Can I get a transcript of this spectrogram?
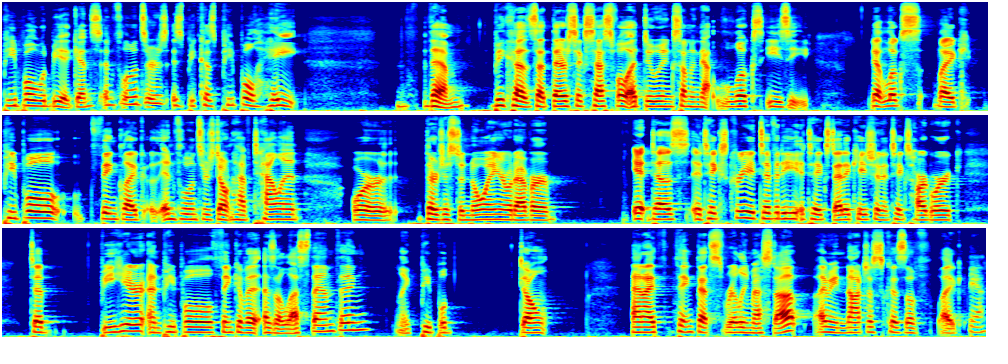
people would be against influencers is because people hate them because that they're successful at doing something that looks easy. It looks like people think like influencers don't have talent or they're just annoying or whatever. It does it takes creativity, it takes dedication, it takes hard work to be here and people think of it as a less than thing. Like people don't and I think that's really messed up. I mean, not just because of like Yeah.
